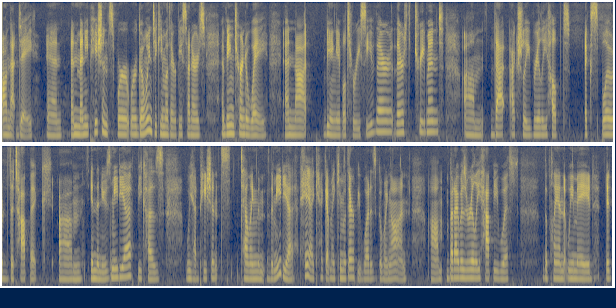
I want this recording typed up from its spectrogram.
on that day, and and many patients were were going to chemotherapy centers and being turned away and not being able to receive their their treatment. Um, that actually really helped explode the topic um, in the news media because we had patients telling the, the media, hey, I can't get my chemotherapy. What is going on? Um, but I was really happy with the plan that we made. It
